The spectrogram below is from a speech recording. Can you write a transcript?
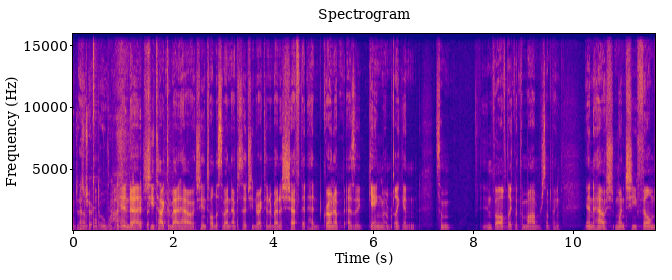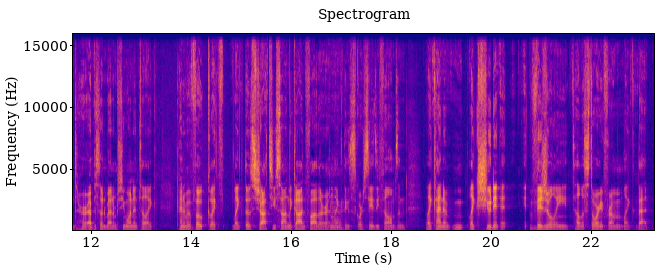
I just Oh, checked. cool. Oh wow. and uh, she talked about how she had told us about an episode she directed about a chef that had grown up as a gang member, like in some involved like with the mob or something, and how she, when she filmed her episode about him, she wanted to like kind of evoke like like those shots you saw in The Godfather and like these Scorsese films, and like kind of mm, like shoot it eh, visually, tell the story from like that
